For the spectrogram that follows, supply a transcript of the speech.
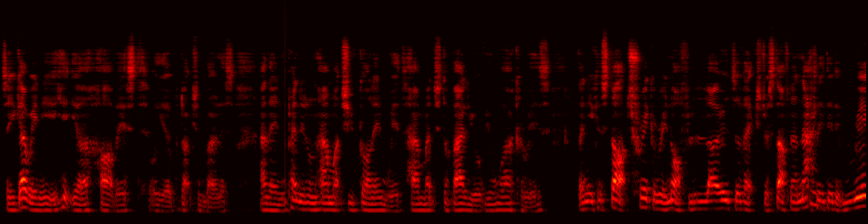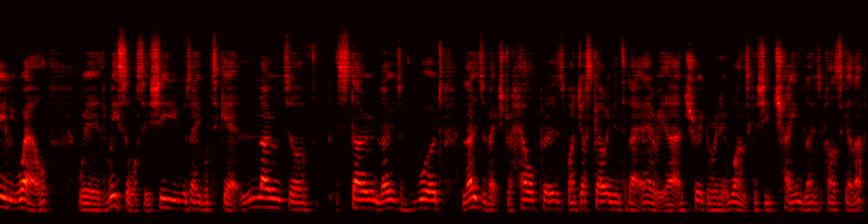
So you go in, you hit your harvest or your production bonus, and then depending on how much you've gone in with, how much the value of your worker is, then you can start triggering off loads of extra stuff. Now Natalie mm. did it really well with resources. She was able to get loads of stone, loads of wood, loads of extra helpers by just going into that area and triggering it once because she chained loads of cards together.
